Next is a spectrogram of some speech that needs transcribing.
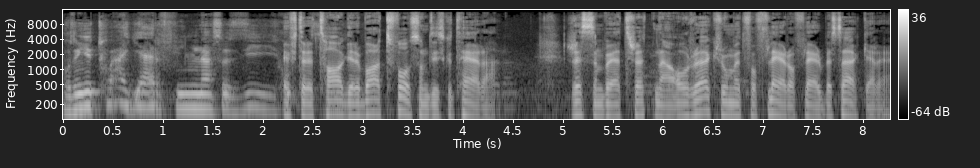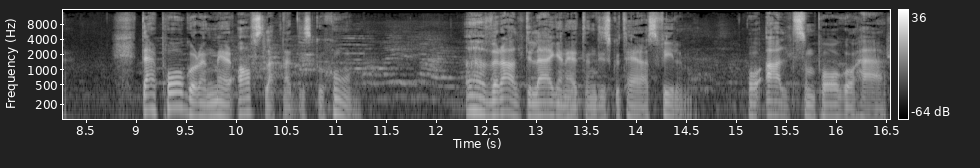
بخاطر تو اگر فیلم نسازی Efter ett tag är det bara två som diskuterar. Resten börjar tröttna och rökrummet får fler och fler besökare. Där pågår en mer avslappnad diskussion. Överallt i lägenheten diskuteras film. Och allt som pågår här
